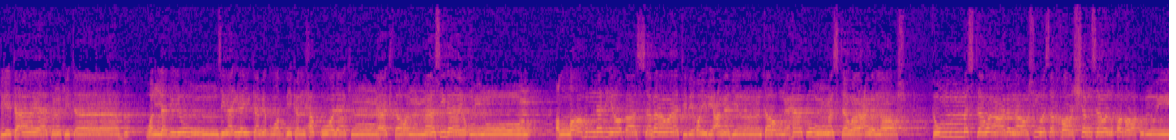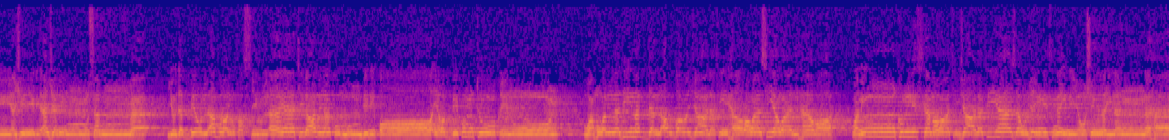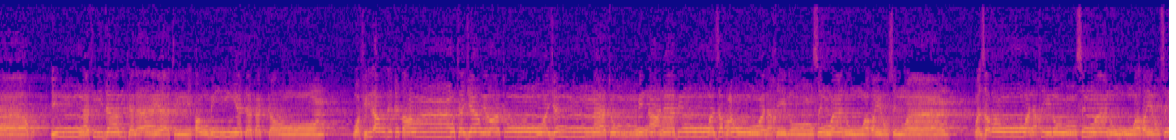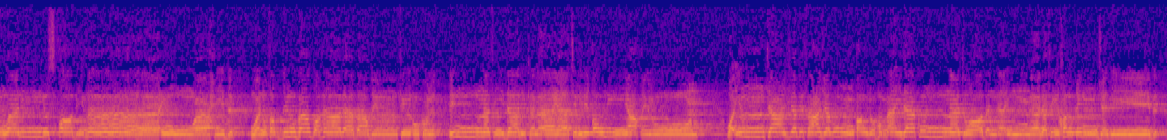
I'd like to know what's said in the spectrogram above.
تلك آيات الكتاب والذي أنزل إليك من ربك الحق ولكن أكثر الناس لا يؤمنون. الله الذي رفع السماوات بغير عمد ترونها ثم استوى على العرش ثم استوى على العرش وسخر الشمس والقمر كل يجري لأجل مسمى. يدبر الأمر يفصل الآيات لعلكم بلقاء ربكم توقنون. وهو الذي مد الأرض وجعل فيها رواسي وأنهارا. ومن كل الثمرات جعل فيها زوجين اثنين يغشي الليل النهار. إن في ذلك لآيات لقوم يتفكرون. وفي الأرض قطع متجاورات وجنات من أعناب وزرع ونخيل صنوان وغير صنوان وزرع ونخيل صنوان وغير صنوان يسقى بماء واحد ونفضل بعضها على بعض في الأكل. إن في ذلك لآيات لقوم يعقلون. وإن تعجب فعجب قولهم أئذا كنا ترابا أئنا لفي خلق جديد.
